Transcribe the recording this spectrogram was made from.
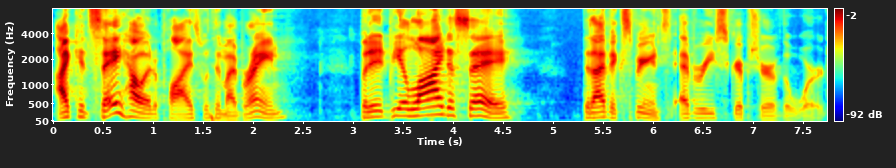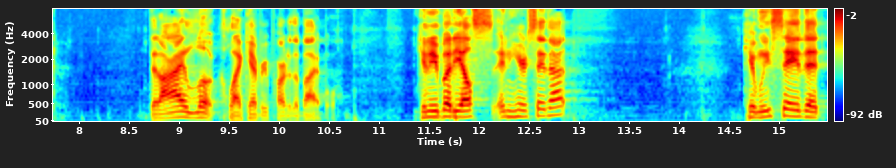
I could say how it applies within my brain, but it'd be a lie to say that I've experienced every scripture of the Word, that I look like every part of the Bible. Can anybody else in here say that? Can we say that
